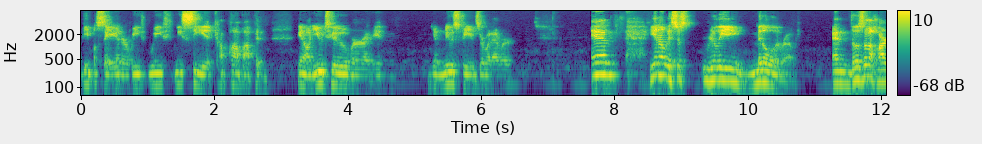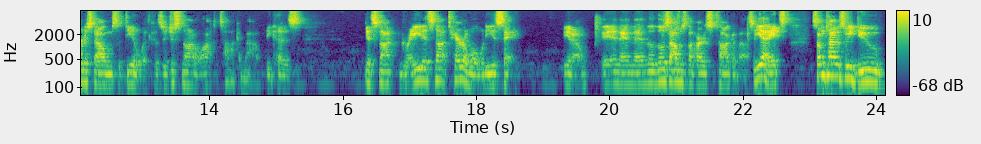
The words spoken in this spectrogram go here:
people say it, or we we we see it come pop up in, you know, on YouTube or in you know, news feeds or whatever, and you know, it's just really middle of the road. And those are the hardest albums to deal with because there's just not a lot to talk about because it's not great it's not terrible what do you say? You know and and, and those albums are the hardest to talk about. So yeah it's sometimes we do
